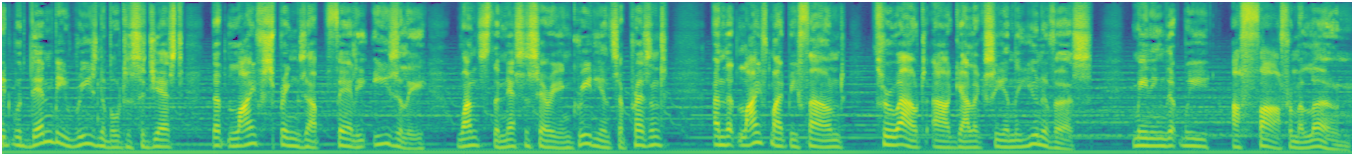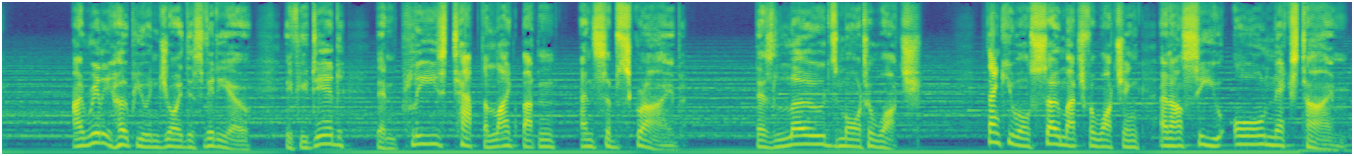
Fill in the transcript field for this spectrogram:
it would then be reasonable to suggest that life springs up fairly easily once the necessary ingredients are present, and that life might be found throughout our galaxy and the universe, meaning that we are far from alone. I really hope you enjoyed this video. If you did, then please tap the like button and subscribe. There's loads more to watch. Thank you all so much for watching, and I'll see you all next time.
